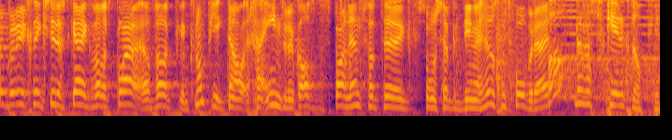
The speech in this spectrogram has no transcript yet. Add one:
eh, berichten. Ik zit even te kijken welk, welk knopje ik nou ga indrukken. Altijd spannend, want eh, soms heb ik dingen heel goed voorbereid. Oh, dat was het verkeerde knopje.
